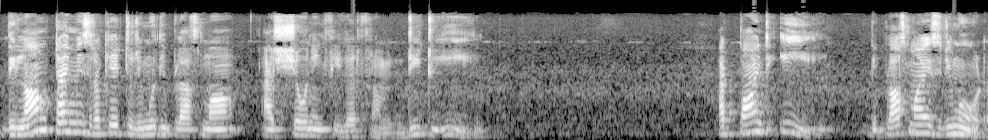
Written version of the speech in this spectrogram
The long time is required to remove the plasma as shown in figure from D to E. At point E, the plasma is removed,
